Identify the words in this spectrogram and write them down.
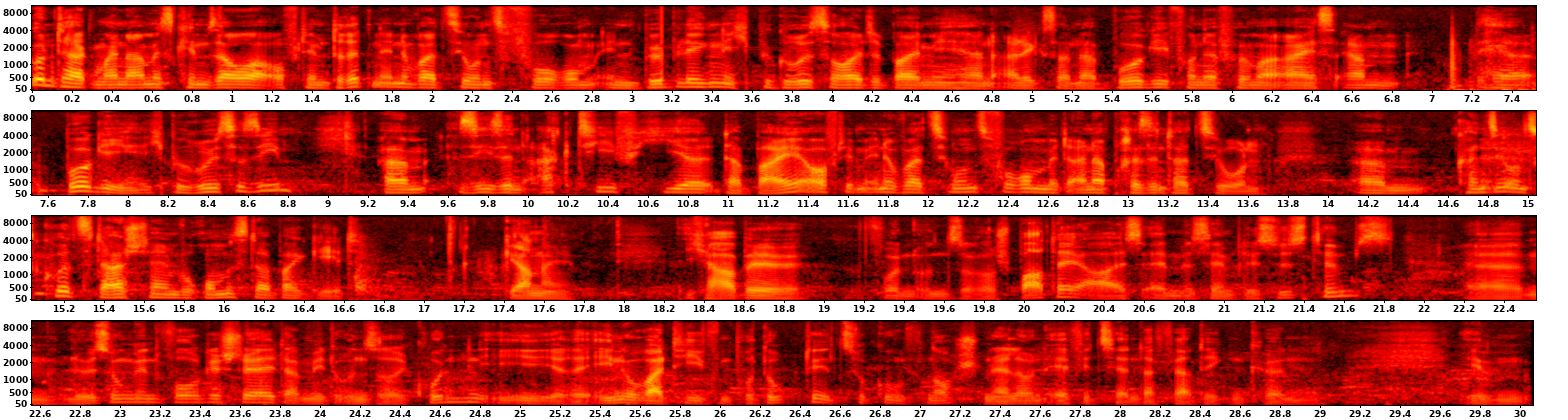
Guten Tag, mein Name ist Kim Sauer auf dem dritten Innovationsforum in Böblingen. Ich begrüße heute bei mir Herrn Alexander Burgi von der Firma ASM. Herr Burgi, ich begrüße Sie. Ähm, Sie sind aktiv hier dabei auf dem Innovationsforum mit einer Präsentation. Ähm, können Sie uns kurz darstellen, worum es dabei geht? Gerne. Ich habe von unserer Sparte ASM Assembly Systems ähm, Lösungen vorgestellt, damit unsere Kunden ihre innovativen Produkte in Zukunft noch schneller und effizienter fertigen können. Im äh,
